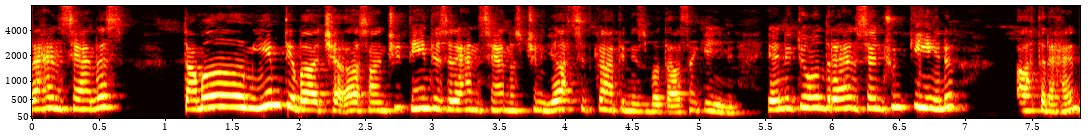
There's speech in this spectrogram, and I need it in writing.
رہن سہنس تمام یِم تہِ بادشاہ آسان چھِ تِہنٛدِس رہن سہنس چھُنہٕ یَتھ سۭتۍ کانٛہہ نِسبت آسان کِہینۍ یعنی تِہُنٛد رہن سہن چھُنہٕ کِہینۍ نہٕ رہن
